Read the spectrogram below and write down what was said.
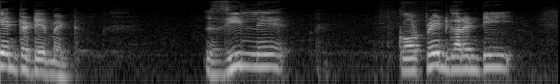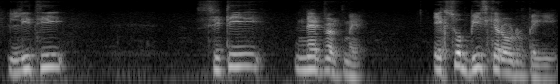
एंटरटेनमेंट जील ने कॉरपोरेट गारंटी ली थी सिटी नेटवर्क में 120 करोड़ रुपए की।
